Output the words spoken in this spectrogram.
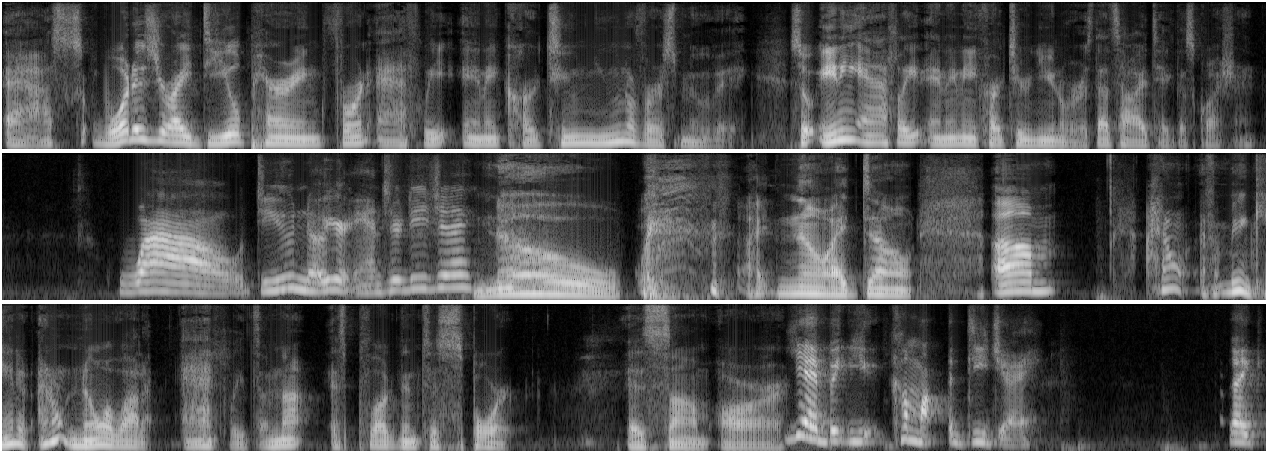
asks, "What is your ideal pairing for an athlete in a cartoon universe movie?" So any athlete in any cartoon universe. That's how I take this question. Wow. Do you know your answer, DJ? No, I no, I don't. Um, I don't. If I'm being candid, I don't know a lot of athletes. I'm not as plugged into sport as some are. Yeah, but you come on, DJ. Like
